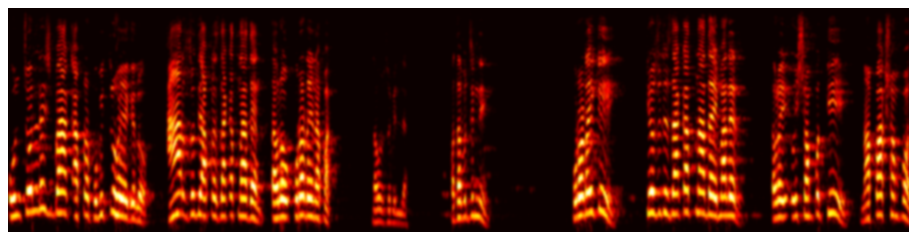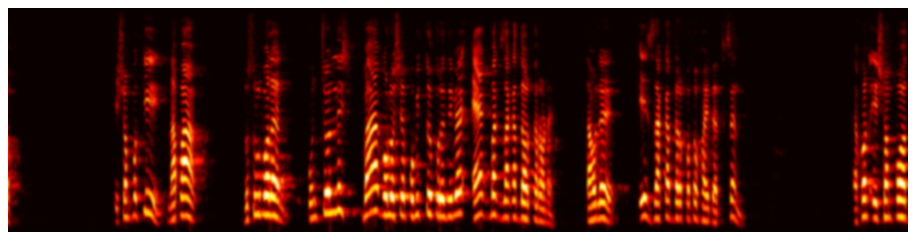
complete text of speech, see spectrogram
উনচল্লিশ ভাগ আপনার পবিত্র হয়ে গেল। আর যদি আপনি জাকাত না দেন, তাহলে পুরোটাই নাপাক। নাউজুবিল্লাহ। কথা বুঝছেননি পুরোটাই কি? কেউ যদি জাকাত না দেয় মালের, তাহলে ওই সম্পদ কি? নাপাক সম্পদ। এই সম্পদ কি? নাপাক। রসুল বলেন, উনচল্লিশ ভাগ হলো সে পবিত্র করে দিবে, এক ভাগ জাকাত দেওয়ার কারণে। তাহলে এই জাকাত দেওয়ার কত ফায়দা দেখছেন? এখন এই সম্পদ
